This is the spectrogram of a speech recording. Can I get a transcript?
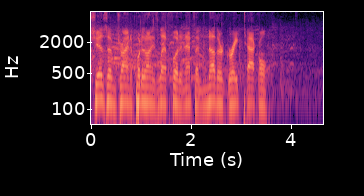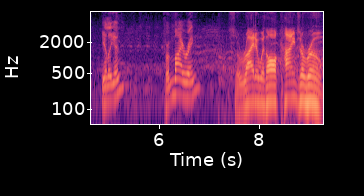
Chisholm trying to put it on his left foot, and that's another great tackle. Gilligan from Myring. So Ryder with all kinds of room.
